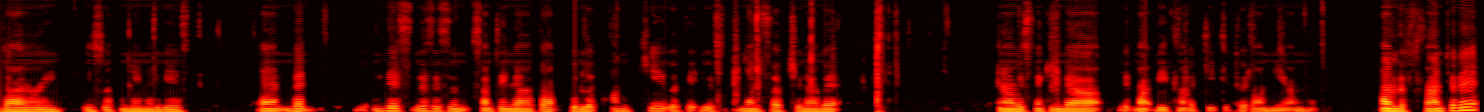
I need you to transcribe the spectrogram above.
Diary is what the name of it is. And but this this isn't something that I thought would look kind of cute. Look at here's one section of it, and I was thinking about it might be kind of cute to put on here on the on the front of it.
